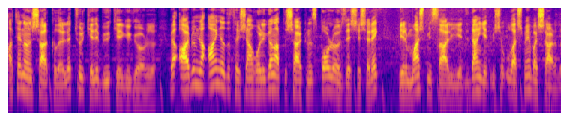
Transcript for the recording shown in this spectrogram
Athena'nın şarkılarıyla Türkiye'de büyük ilgi gördü ve albümle aynı adı taşıyan Holigan adlı şarkının sporla özdeşleşerek bir maç misali 7'den 70'e ulaşmayı başardı.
